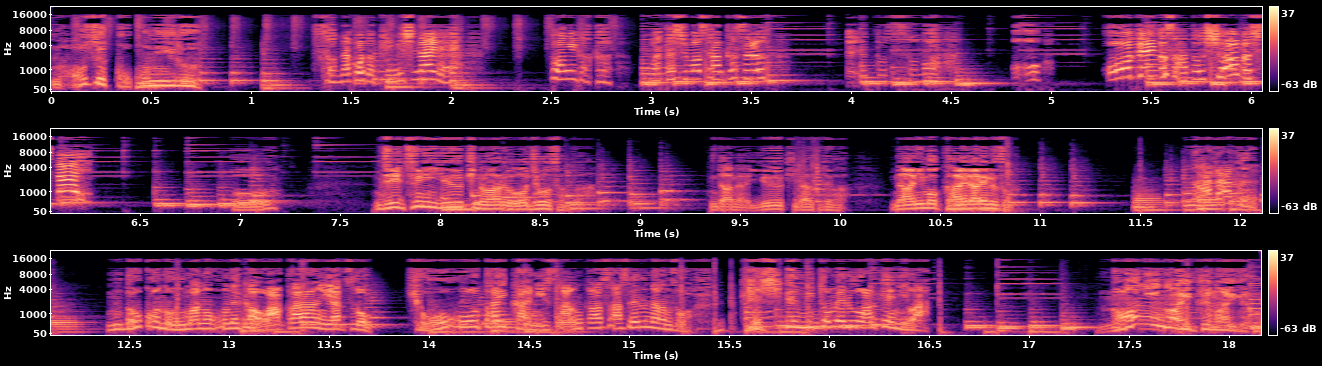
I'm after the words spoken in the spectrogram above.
なぜここにいる？そんなこと気にしないで。とにかく、私も参加する。えっと、その、お、オーテングさんと勝負したい。お？う実に勇気のあるお嬢さんだ。だが勇気だけでは何も変えられぬぞ。ならぬどこの馬の骨かわからん奴を競歩大会に参加させるなんぞ、決して認めるわけには。何がいけないゲロ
